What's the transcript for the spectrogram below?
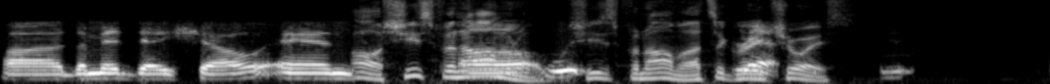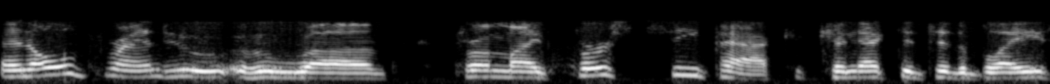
uh, the midday show, and oh, she's phenomenal. uh, we- she's phenomenal. That's a great Yeah. choice. an old friend who who uh, from my first CPAC connected to the Blaze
